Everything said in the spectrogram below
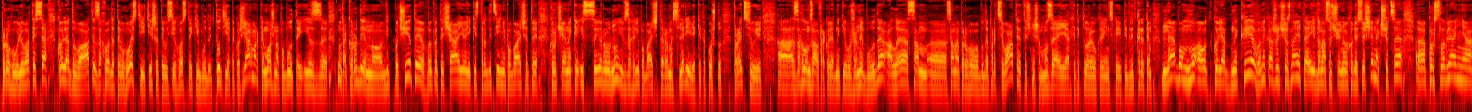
прогулюватися, колядувати, заходити в гості і тішити усіх гостей, які будуть. Тут є також ярмарки. Можна побути із ну так родинно відпочити, випити чаю, якісь традиційні побачити крученики із сиру. Ну і взагалі побачити ремеслярів, які також тут працюють. Загалом завтра колядників уже не буде, але сам е, саме Пирогово буде працювати, точніше, музеї архітектури української під відкритим небом. Ну а от колядники вони кажуть, що знаєте, і до нас от щойно виходив священик, що це е, прославляння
